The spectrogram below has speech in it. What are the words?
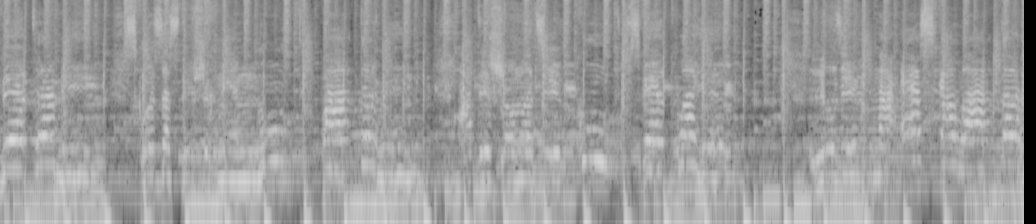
ветрами Сквозь застывших минут паттерны Отрешенно текут светлое Люди на эскалаторах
